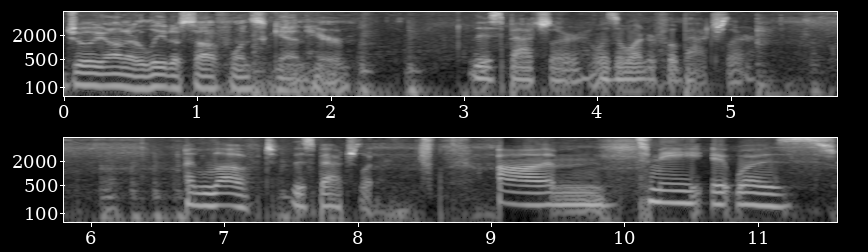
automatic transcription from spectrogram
Juliana to lead us off once again here. This bachelor was a wonderful bachelor. I loved this bachelor. Um, to me, it was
